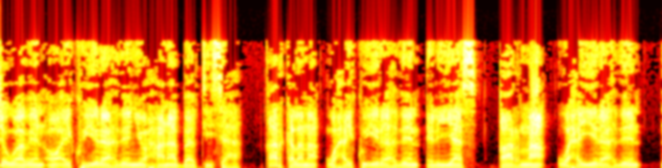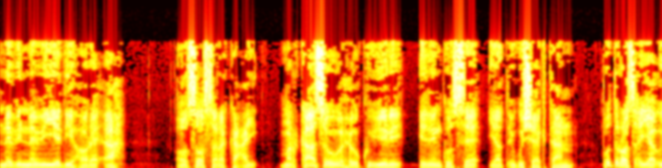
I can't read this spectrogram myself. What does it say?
jawaabeen oo ay ku yidhaahdeen yooxanaa baabtiisaha qaar kalena waxay ku yidhaahdeen eliyaas qaarna waxay yidhaahdeen nebi nebiyadii hore ah oo soo saro kacay. Markaasuu wuxuu ku yidhi idinkuse yaad igu sheegtaan. Butros ayaa u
